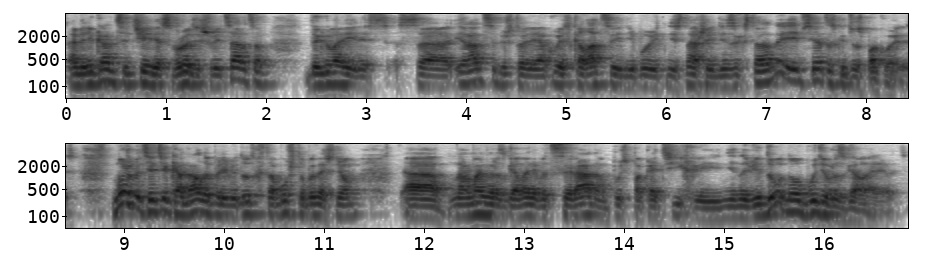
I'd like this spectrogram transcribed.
американцы через, вроде швейцарцев, договорились с иранцами, что никакой эскалации не будет ни с нашей, ни с их стороны, и все, так сказать, успокоились. Может быть, эти каналы приведут к тому, что мы начнем нормально разговаривать с Ираном, пусть пока тихо и не на виду, но будем разговаривать.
